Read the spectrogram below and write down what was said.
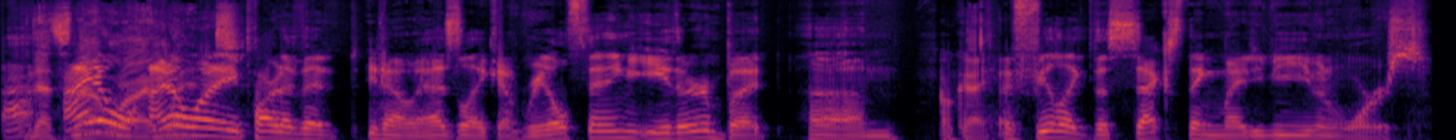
I- That's I not don't. I I don't want any part of it. You know, as like a real thing either. But um, okay. I feel like the sex thing might be even worse.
